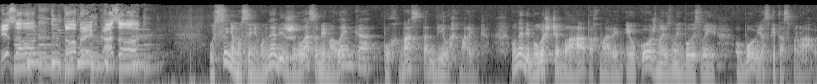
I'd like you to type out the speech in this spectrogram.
Візок добрих казок. У синьому синьому небі жила собі маленька пухнаста біла хмаринка. У небі було ще багато хмарин, і у кожної з них були свої обов'язки та справи.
